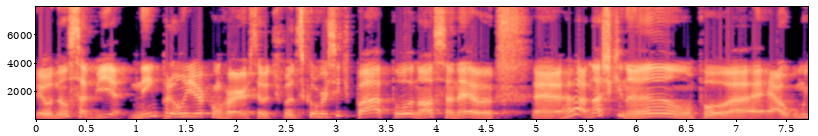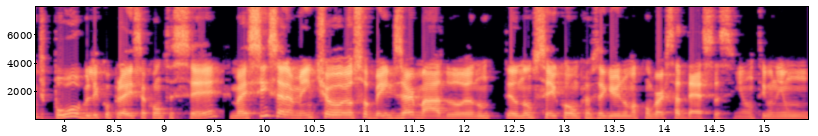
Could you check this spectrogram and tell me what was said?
Eu não sabia nem pra onde ia a conversa. Eu, tipo, eu desconversei, tipo, ah, pô, nossa, né? eu- é, ah, não acho que não. Pô, é, é algo muito público pra isso acontecer. Mas, sinceramente, eu, eu sou bem desarmado. Eu não, eu não sei como prosseguir numa conversa dessa, assim. Eu não tenho nenhum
